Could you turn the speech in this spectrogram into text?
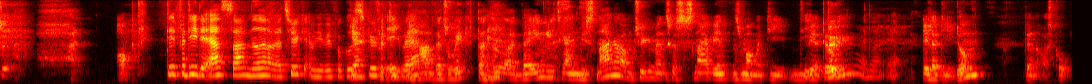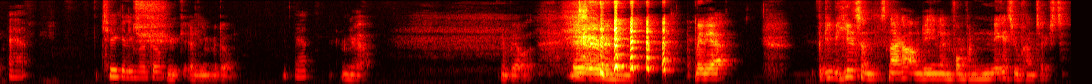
Hold op. Det er fordi, det er så nederen at være tyk, at vi vil for guds Ja, skyld fordi ikke vi være har en retorik, der Ja. hedder, at hver eneste gang, vi snakker om tykke mennesker, så snakker vi enten som om, at de, de er ved at dø, dumme. Eller, ja. eller de er dumme. Den er også god. ja. Tyk er lige med dum. Tyk er lige med dum. Ja. Ja. Nu bliver jeg rød. øh, men ja, fordi vi hele tiden snakker om det i en eller anden form for negativ kontekst.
